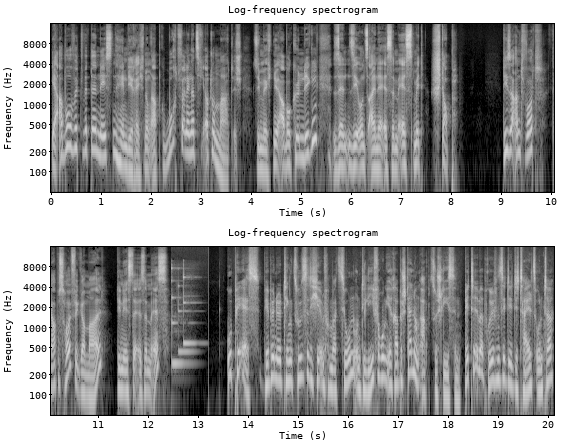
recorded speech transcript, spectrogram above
Ihr Abo wird mit der nächsten Handyrechnung abgebucht, verlängert sich automatisch. Sie möchten Ihr Abo kündigen? Senden Sie uns eine SMS mit Stopp. Diese Antwort gab es häufiger mal. Die nächste SMS? UPS, wir benötigen zusätzliche Informationen, um die Lieferung Ihrer Bestellung abzuschließen. Bitte überprüfen Sie die Details unter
